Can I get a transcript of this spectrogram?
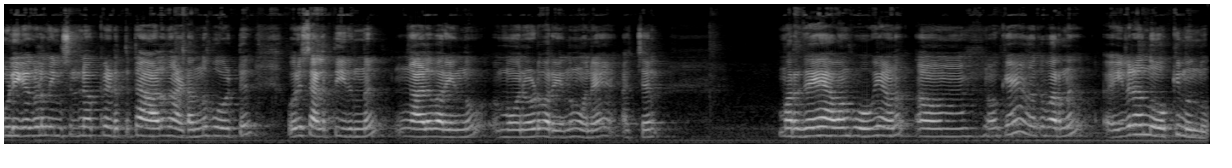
ഗുളികകളും ഇൻസുലിനും ഒക്കെ എടുത്തിട്ട് ആൾ നടന്നു പോയിട്ട് ഒരു സ്ഥലത്ത് ഇരുന്ന് ആൾ പറയുന്നു മോനോട് പറയുന്നു മോനെ അച്ഛൻ മറുകയാവാൻ പോവുകയാണ്. ഓക്കെ എന്നൊക്കെ പറഞ്ഞ് ഇവരത് നോക്കി നിന്നു.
